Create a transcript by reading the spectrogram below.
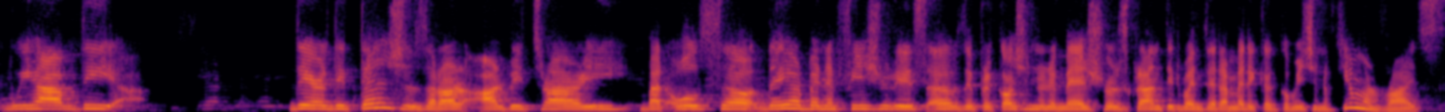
We have the their detentions that are arbitrary, but also they are beneficiaries of the precautionary measures granted by the American Commission of Human Rights.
